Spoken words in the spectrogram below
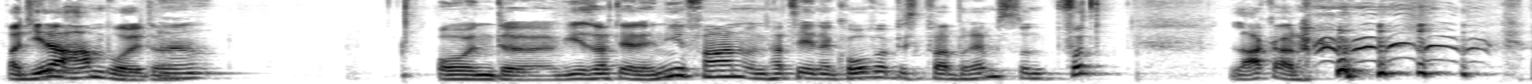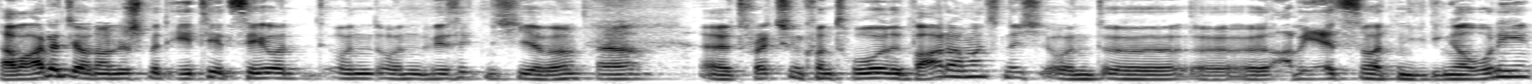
was jeder haben wollte. Ja. Und äh, wie gesagt, er ist hingefahren und hat sich in der Kurve ein bisschen verbremst und futt, lag er. da war das ja noch nicht mit ETC und, und, und weiß ich nicht hier, wa? Ja. Äh, Traction Control das war damals nicht und äh, äh, ABS hatten die Dinger ohne.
